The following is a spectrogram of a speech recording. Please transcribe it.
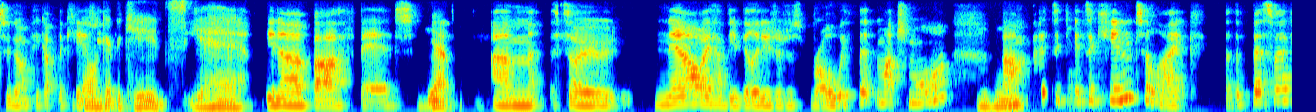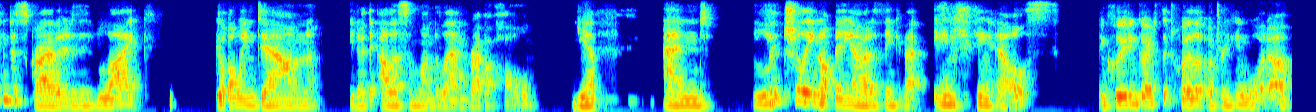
to go and pick up the kids. Go and get the kids. Yeah. Dinner, bath, bed. Yeah. Um, so now I have the ability to just roll with it much more. Mm-hmm. Um, it's it's akin to like the best way I can describe it is like going down, you know, the Alice in Wonderland rabbit hole. Yep. And literally not being able to think about anything else, including going to the toilet or drinking water,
